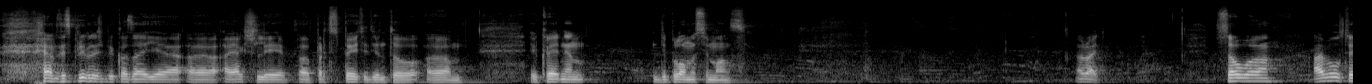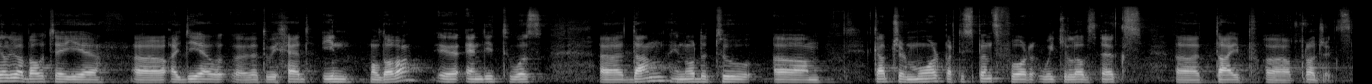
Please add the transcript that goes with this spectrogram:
have this privilege because I, I actually participated into um, Ukrainian Diplomacy Month. All right. So I will tell you about a idea uh, that we had in Moldova, uh, and it was done in order to um, capture more participants for Wikiloves X type projects.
